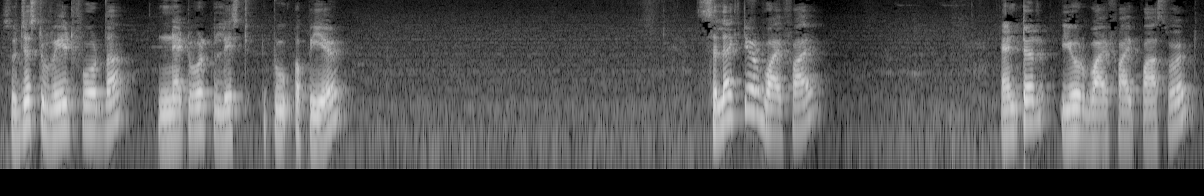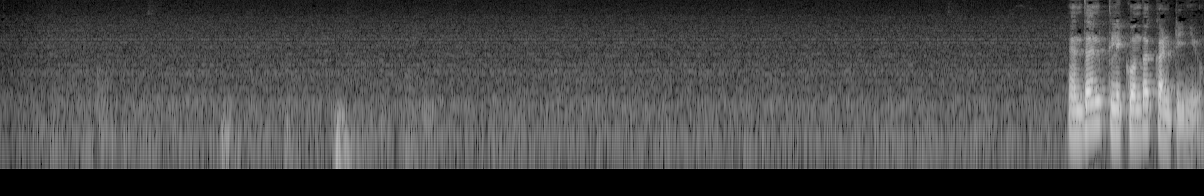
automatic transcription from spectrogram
So just wait for the network list to appear. Select your Wi-Fi, enter your Wi-Fi password and then click on the continue.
